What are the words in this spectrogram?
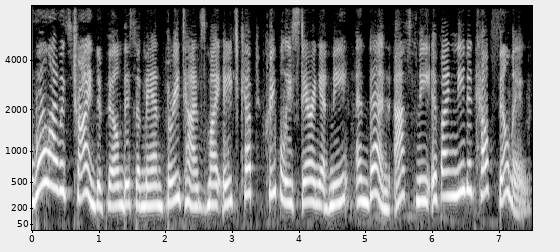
while I was trying to film this, a man three times my age kept creepily staring at me and then asked me if I needed help filming.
